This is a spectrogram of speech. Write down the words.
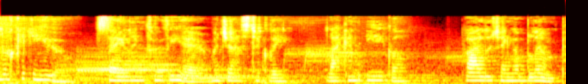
Look at you, sailing through the air majestically, like an eagle, piloting a blimp.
